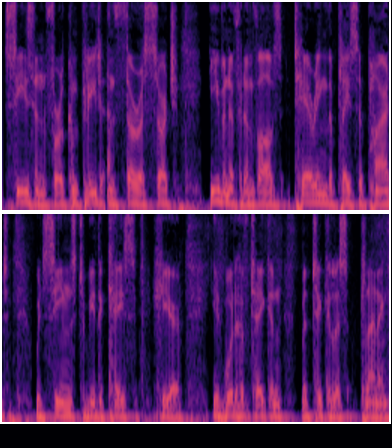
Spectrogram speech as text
season for a complete and thorough search, even if it involves tearing the place apart, which seems to be the case here. It would have taken meticulous planning.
